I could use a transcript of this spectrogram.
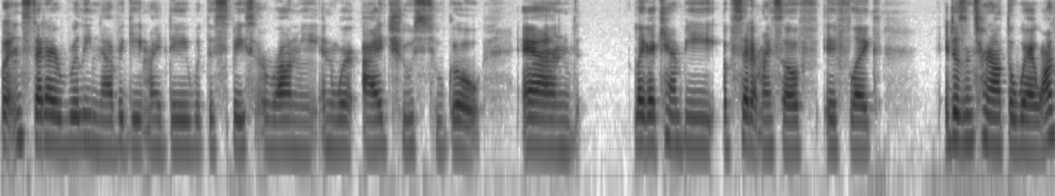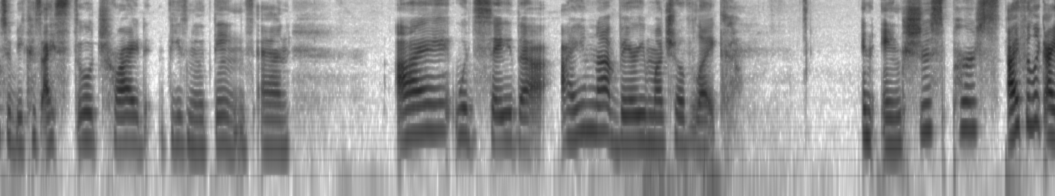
but instead, I really navigate my day with the space around me and where I choose to go. And like, I can't be upset at myself if like it doesn't turn out the way I want to because I still tried these new things. And I would say that I am not very much of like an anxious person. I feel like I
